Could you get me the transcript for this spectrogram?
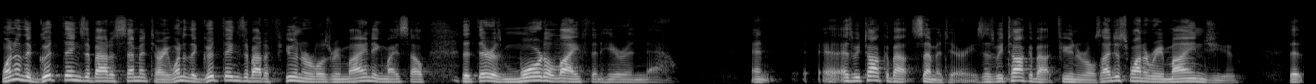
One of the good things about a cemetery, one of the good things about a funeral is reminding myself that there is more to life than here and now. And as we talk about cemeteries, as we talk about funerals, I just want to remind you that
